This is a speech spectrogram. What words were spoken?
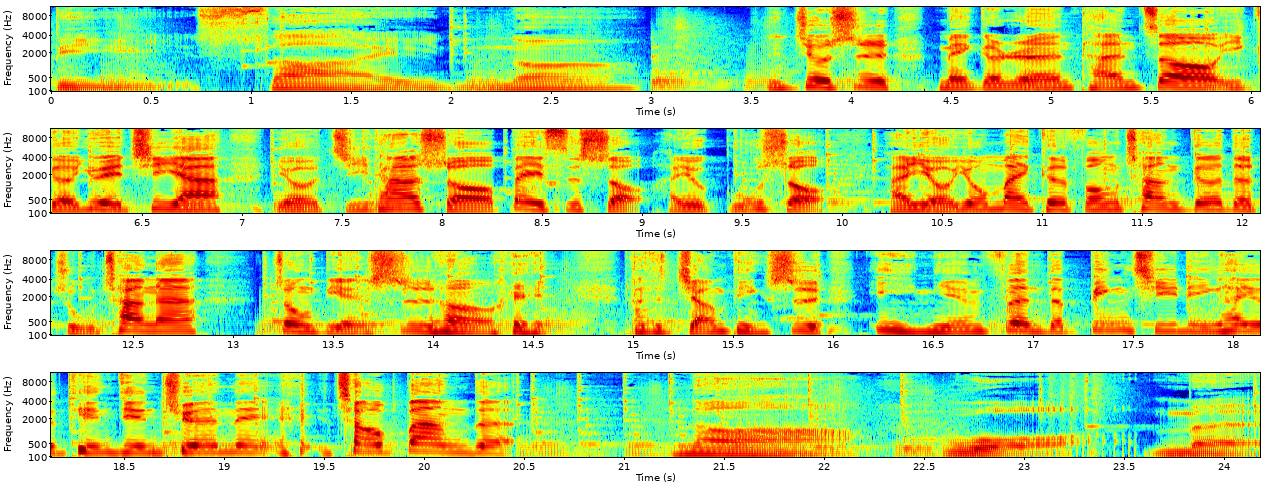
比赛呢？就是每个人弹奏一个乐器呀，有吉他手、贝斯手，还有鼓手，还有用麦克风唱歌的主唱啊。重点是哦，嘿 嘿，他的奖品是一年份的冰淇淋，还有甜甜圈呢，超棒的。那我们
